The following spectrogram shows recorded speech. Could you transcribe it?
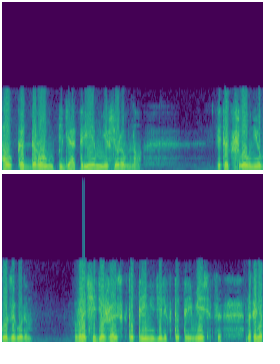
«алкодром», «педиатрия» мне все равно. И так шло у нее год за годом. Врачи держались кто три недели, кто три месяца. Наконец,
